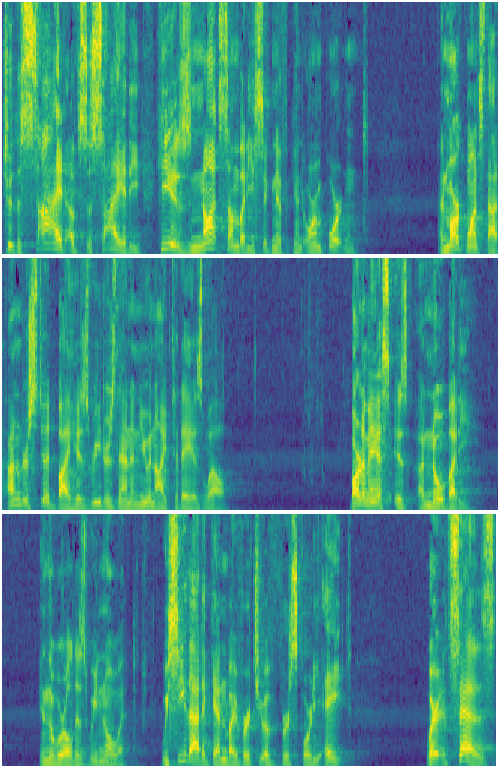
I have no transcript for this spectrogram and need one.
to the side of society. He is not somebody significant or important. And Mark wants that understood by his readers then and you and I today as well. Bartimaeus is a nobody in the world as we know it. We see that again by virtue of verse 48, where it says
